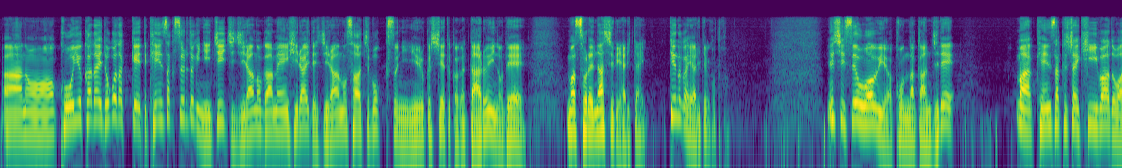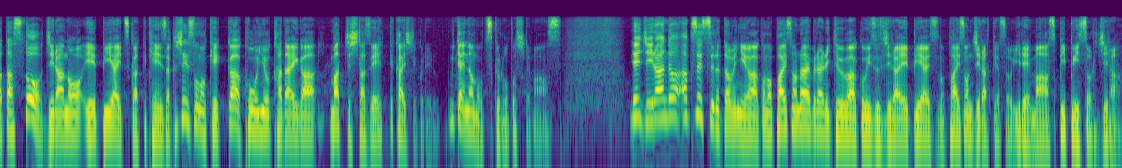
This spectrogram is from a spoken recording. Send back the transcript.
あのこういう課題どこだっけって検索するときにいちいちジラの画面開いてジラのサーチボックスに入力してとかがだるいので、まあ、それなしでやりたいっていうのがやりたいことで姿勢をワウィはこんな感じで、まあ、検索したいキーワードを渡すとジラの API 使って検索してその結果こういう課題がマッチしたぜって返してくれるみたいなのを作ろうとしてますで、ジラのアクセスするためには、この Python Library to Work with Jira APIs の Python Jira ってやつを入れます。pip install Jira。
